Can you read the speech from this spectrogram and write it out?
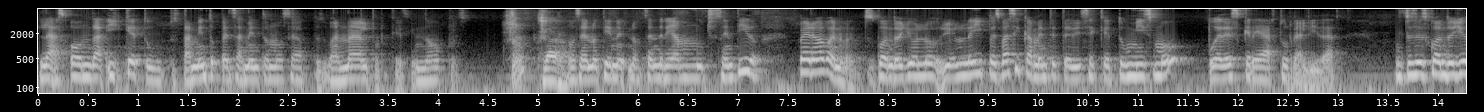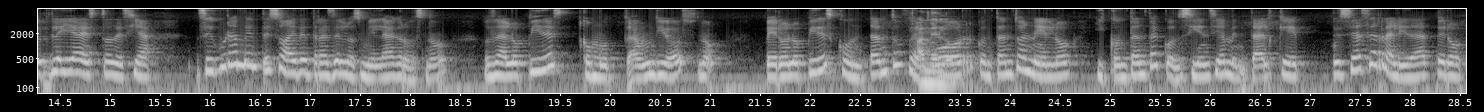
las ondas y que tu, pues, también tu pensamiento no sea pues banal, porque si no, pues, ¿no? Claro. O sea, no, tiene, no tendría mucho sentido. Pero bueno, cuando yo lo, yo lo leí, pues básicamente te dice que tú mismo puedes crear tu realidad. Entonces cuando yo leía esto decía, seguramente eso hay detrás de los milagros, ¿no? O sea, lo pides como a un Dios, ¿no? Pero lo pides con tanto fervor, con tanto anhelo y con tanta conciencia mental que pues se hace realidad, pero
